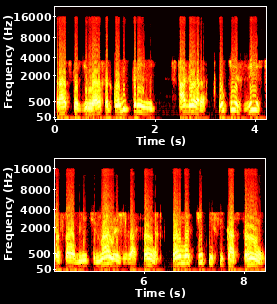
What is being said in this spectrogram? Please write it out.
práticas de lawfare como crime Agora, o que existe atualmente na legislação é uma tipificação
